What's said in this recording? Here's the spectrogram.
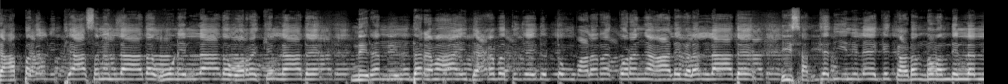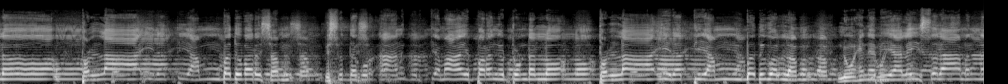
രാപ്പകൽ വ്യത്യാസമില്ലാതെ ഊണില്ലാതെ ഉറക്കില്ലാതെ നിരന്തരമായി ദാവത്ത് ചെയ്തിട്ടും വളരെ കുറഞ്ഞ ആളുകളല്ലാതെ ഈ സത്യദീനിലേക്ക് കടന്നു വന്നില്ലല്ലോ. തൊള്ളായിരത്തി അമ്പത് വർഷം വിശുദ്ധ ഖുർആൻ കൃത്യമായി പറഞ്ഞിട്ടുണ്ടല്ലോ. തൊള്ളായിരത്തി അമ്പത് കൊല്ലം നൂഹ് നബി അലൈഹി എന്ന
